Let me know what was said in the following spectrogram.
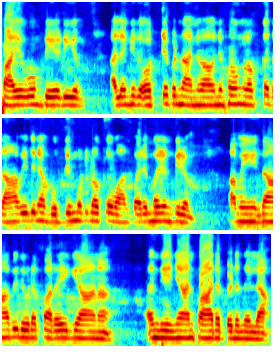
ഭയവും പേടിയും അല്ലെങ്കിൽ ഒറ്റപ്പെടുന്ന അനു അനുഭവങ്ങളൊക്കെ ദാവിദിനെ ബുദ്ധിമുട്ടുകളൊക്കെ വരുമ്പോഴെങ്കിലും അമ്മീ ദാവിദ് ഇവിടെ പറയുകയാണ് എന്ത് ഞാൻ ഭാരപ്പെടുന്നില്ല.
